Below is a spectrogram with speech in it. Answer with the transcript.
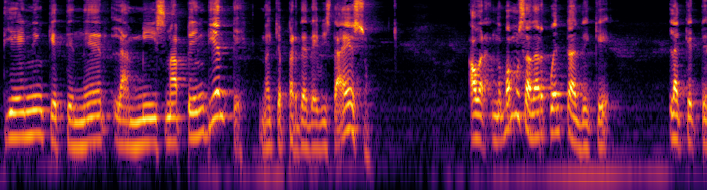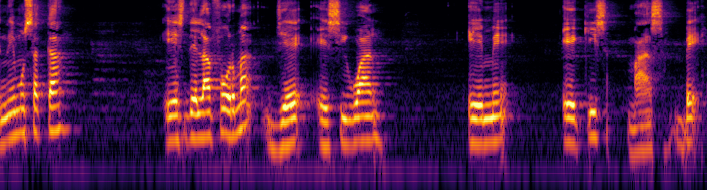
tienen que tener la misma pendiente. No hay que perder de vista eso. Ahora, nos vamos a dar cuenta de que la que tenemos acá es de la forma y es igual mx más B.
